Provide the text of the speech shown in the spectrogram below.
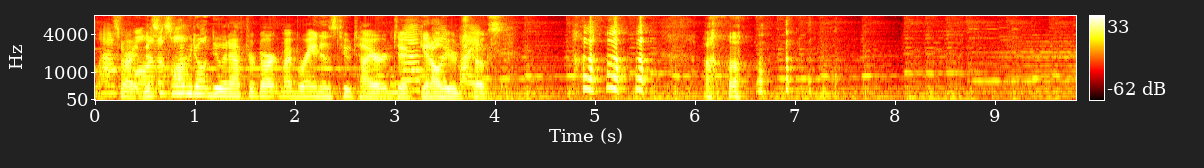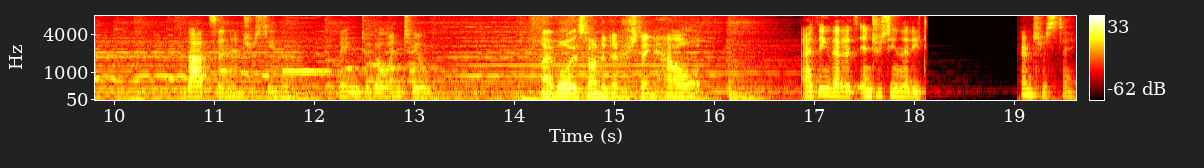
Laugh Sorry, on- this is why we don't do it after dark. My brain is too tired to laugh get all your Mike. jokes. That's an interesting thing to go into. I've always found it interesting how I think that it's interesting that he. Interesting.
